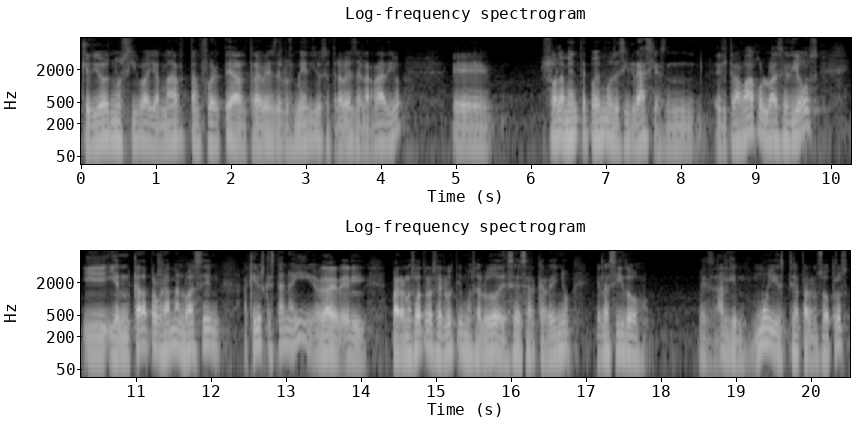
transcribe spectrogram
que Dios nos iba a llamar tan fuerte a través de los medios, a través de la radio. Eh, solamente podemos decir gracias. Mm, El trabajo lo hace Dios y, en cada programa lo hacen aquellos que están ahí. Para nosotros el último saludo de César Carreño, él ha sido pues, alguien muy especial para nosotros.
